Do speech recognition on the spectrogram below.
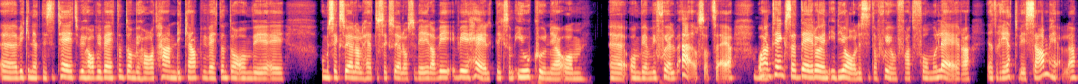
eh, vilken etnicitet vi har, vi vet inte om vi har ett handikapp, vi vet inte om vi är homosexuella eller heterosexuella och så vidare. Vi, vi är helt liksom okunniga om, eh, om vem vi själv är så att säga. Och han tänker sig att det är då en idealisk situation för att formulera ett rättvist samhälle.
